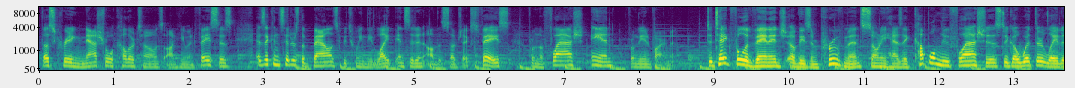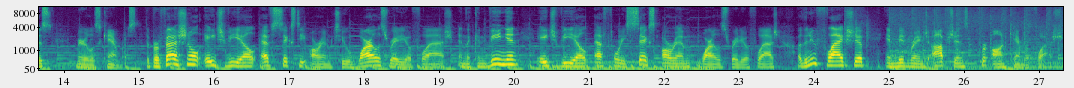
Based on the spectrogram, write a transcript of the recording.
thus creating natural color tones on human faces as it considers the balance between the light incident on the subject's face from the flash and from the environment. To take full advantage of these improvements, Sony has a couple new flashes to go with their latest mirrorless cameras. The professional HVL F60 RM2 wireless radio flash and the convenient HVL F46 RM wireless radio flash are the new flagship and mid-range options for on-camera flash.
